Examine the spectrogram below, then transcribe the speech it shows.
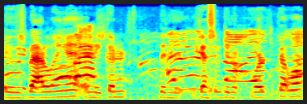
He was battling it, and he couldn't. Then I guess it didn't work that well.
